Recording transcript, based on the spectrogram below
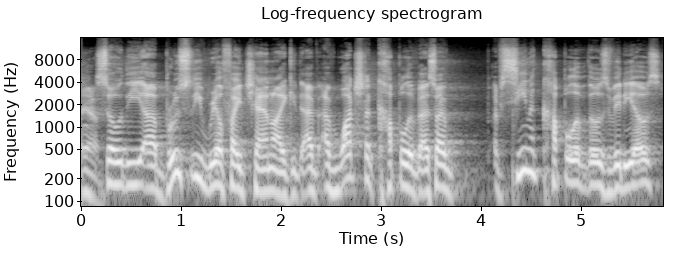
Yeah. So the uh, Bruce Lee Real Fight channel, I could, I've, I've watched a couple of, so I've I've seen a couple of those videos,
